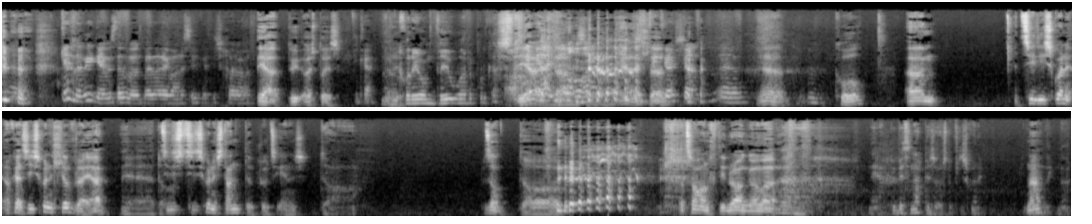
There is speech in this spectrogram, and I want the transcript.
Gen fi gem ysteddfod, mae'n dweud wan, ysgrifft beth eisiau chwarae fan. Ia, dwi, oes, please. Okay. Nawr ni'n chwarae o'n fyw ar y podcast. Ia, eitha. Ia, eitha. Ie, mm. cool. Um, ti di sgwennu, oce, okay, ti di sgwennu llyfrau, ia? Ie, do. Ti di ti di sgwennu stand-up routines? Do. Zol, do. O tôn chdi'n wrong o yma. Ah, ie, dwi byth yn hapus o'r stwff ti'n sgwennu. Na? Na.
